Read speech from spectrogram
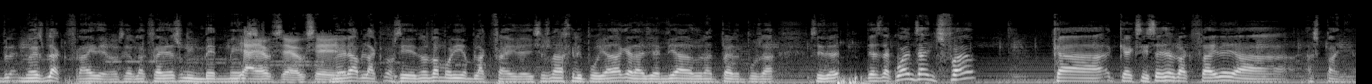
no és Black Friday, o sigui, Black Friday és un invent més Ja, ja ho sé, ja ho sé. no era Black, o sigui, no es va morir en Black Friday això és una gilipollada que la gent li ha donat per posar o sigui, de- des de quants anys fa que, que existeix el Black Friday a, a Espanya?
